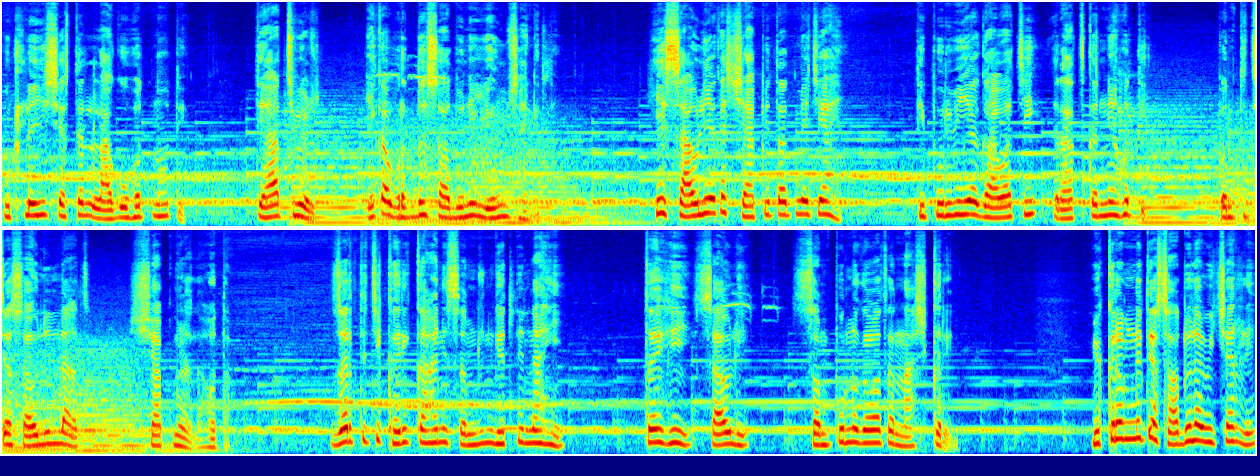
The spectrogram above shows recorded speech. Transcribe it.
कुठलेही शस्त्र लागू होत नव्हते. त्याच वेळी एका वृद्ध साधूने येऊन सांगितले ही सावली एका शापित आत्म्याची आहे. ती पूर्वी या गावाची राजकन्या होती पण तिच्या सावलीलाच शाप मिळाला होता. जर तिची खरी कहाणी समजून घेतली नाही तर ही सावली संपूर्ण गावाचा नाश करेल विक्रमने त्या साधूला विचारले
